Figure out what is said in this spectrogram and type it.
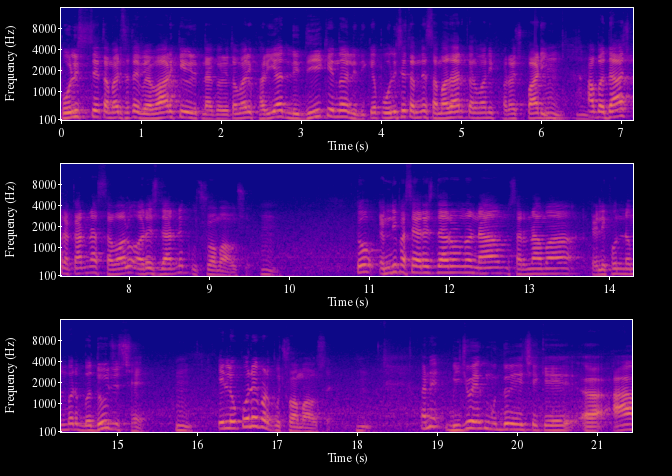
પોલીસે તમારી સાથે વ્યવહાર કેવી રીતના કર્યો? તમારી ફરિયાદ લીધી કે ન લીધી? કે પોલીસે તમને સમાધાન કરવાની ફરજ પાડી? આ બધા જ પ્રકારના સવાલો અરજદારને પૂછવામાં આવશે. તો એમની પાસે અરજદારોના નામ સરનામા ટેલિફોન નંબર બધું જ છે. એ લોકોને પણ પૂછવામાં આવશે. અને બીજો એક મુદ્દો એ છે કે આ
